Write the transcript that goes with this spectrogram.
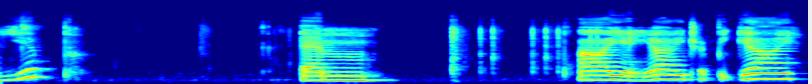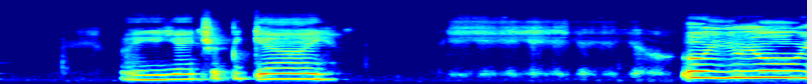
Yep. Um. Ay, ay, ay, trappy guy. Ay, ay, trappy guy. Ay, ay, ay,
